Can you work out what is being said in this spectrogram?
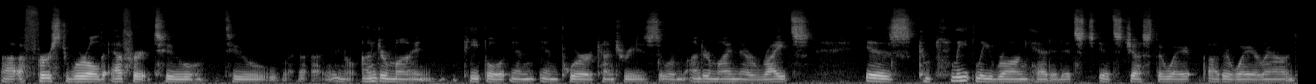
a first world effort to to uh, you know undermine people in in poorer countries or undermine their rights is completely wrong-headed. It's it's just the way other way around.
